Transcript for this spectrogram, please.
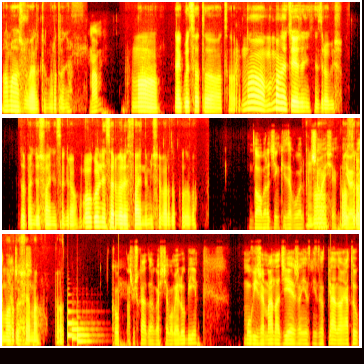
No masz WLkę, mordonie. Mam? No, jakby co to, to... No, mam nadzieję, że nic nie zrobisz. Że będziesz fajnie zagrał. Bo ogólnie serwer jest fajny, mi się bardzo podoba. Dobra, dzięki za WLK, No, trzymaj się. Miłego pozdro mordo, siema. Cool. Aż mi szkoda tego gościa, bo mnie lubi. Mówi, że ma nadzieję, że nie, nie odpina. No ja tu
